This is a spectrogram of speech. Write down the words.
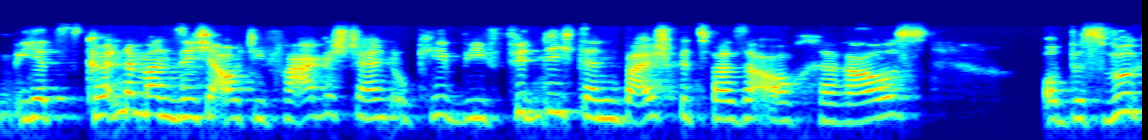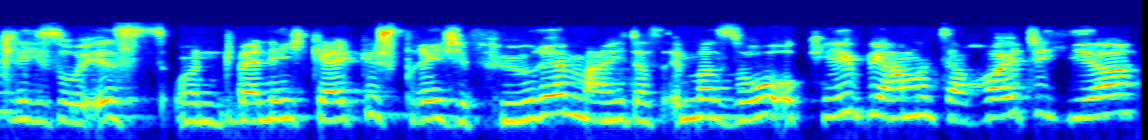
jetzt könnte man sich auch die Frage stellen, okay, wie finde ich denn beispielsweise auch heraus, ob es wirklich so ist? Und wenn ich Geldgespräche führe, mache ich das immer so, okay, wir haben uns ja heute hier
